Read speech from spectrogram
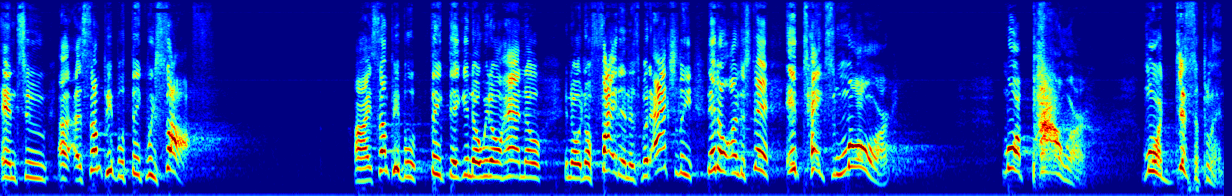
And to, uh, uh some people think we soft. All right, some people think that, you know, we don't have no, you know, no fight in us, but actually they don't understand it takes more, more power, more discipline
